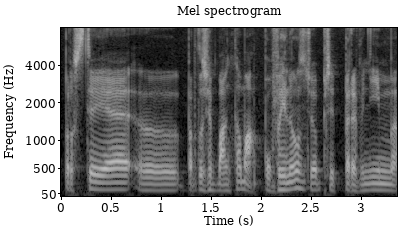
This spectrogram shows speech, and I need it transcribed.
prostě je, uh, protože banka má povinnost, že při prvním, uh,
